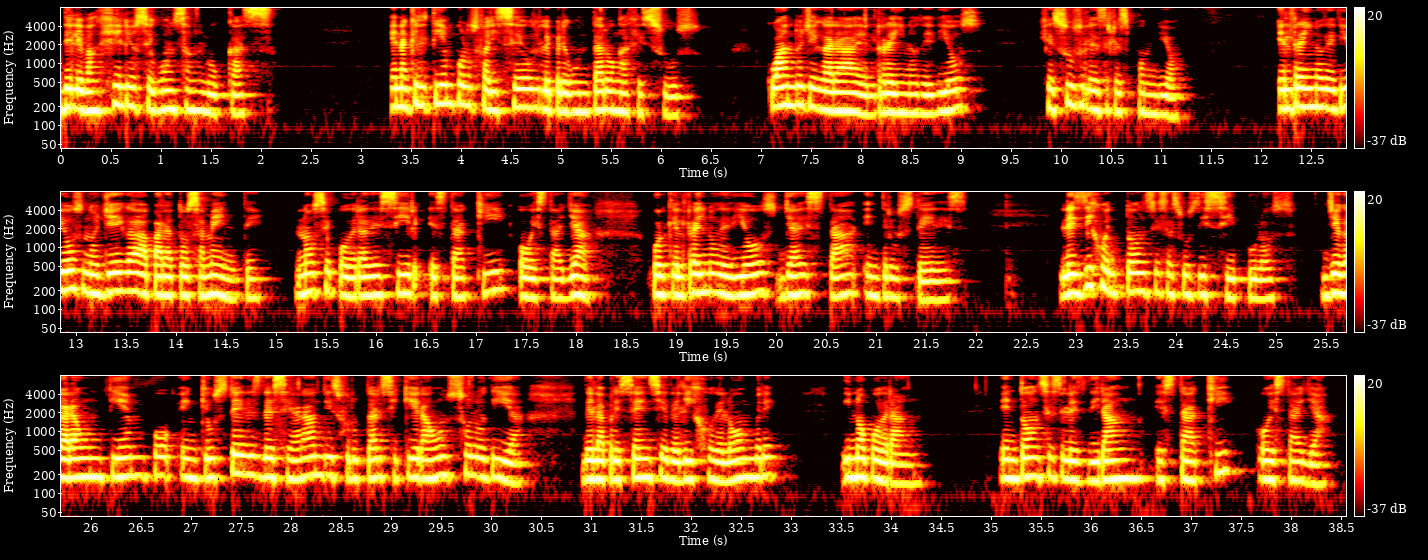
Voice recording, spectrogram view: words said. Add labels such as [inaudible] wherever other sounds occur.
Del Evangelio según San Lucas. En aquel tiempo los fariseos le preguntaron a Jesús, ¿cuándo llegará el reino de Dios? Jesús les respondió, El reino de Dios no llega aparatosamente, no se podrá decir está aquí o está allá, porque el reino de Dios ya está entre ustedes. Les dijo entonces a sus discípulos, Llegará un tiempo en que ustedes desearán disfrutar siquiera un solo día de la presencia del Hijo del Hombre y no podrán. Entonces les dirán, está aquí o está allá.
